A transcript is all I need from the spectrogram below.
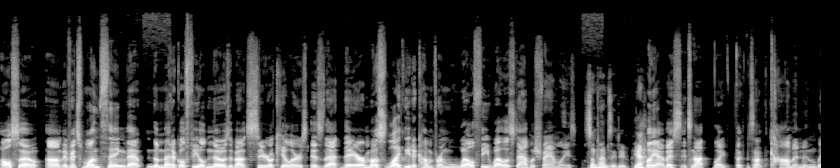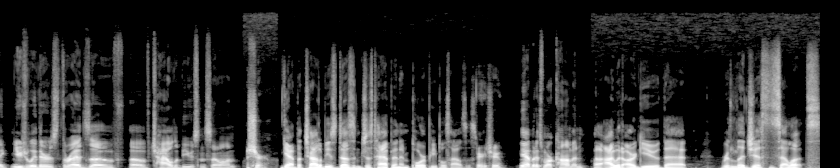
Also, um, if it's one thing that the medical field knows about serial killers is that they are most likely to come from wealthy, well-established families. Sometimes they do. Yeah. Well, yeah, but it's, it's not like it's not common, and like usually there's threads of of child abuse and so on. Sure. Yeah, but child abuse doesn't just happen in poor people's houses. Very true. Yeah, but it's more common. Uh, I would argue that religious zealots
